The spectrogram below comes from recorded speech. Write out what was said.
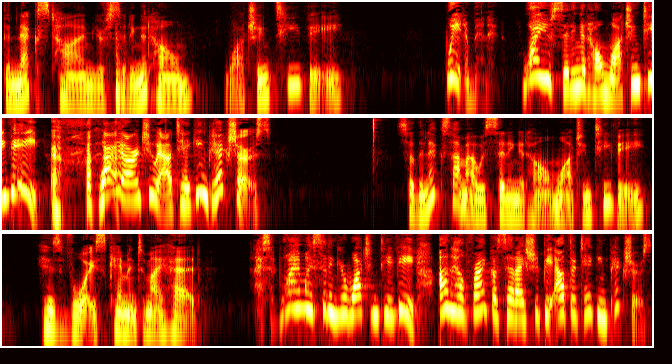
The next time you're sitting at home watching TV, wait a minute. Why are you sitting at home watching TV? Why aren't you out taking pictures? So the next time I was sitting at home watching TV, his voice came into my head. I said, Why am I sitting here watching TV? Angel Franco said I should be out there taking pictures.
